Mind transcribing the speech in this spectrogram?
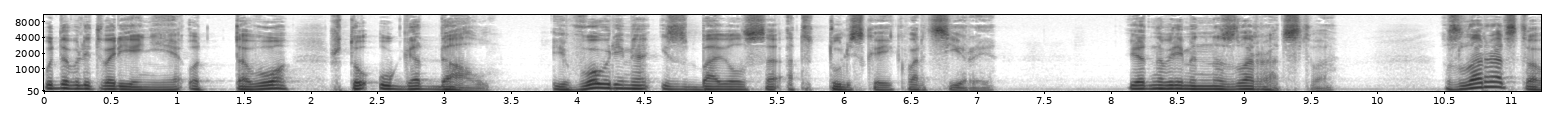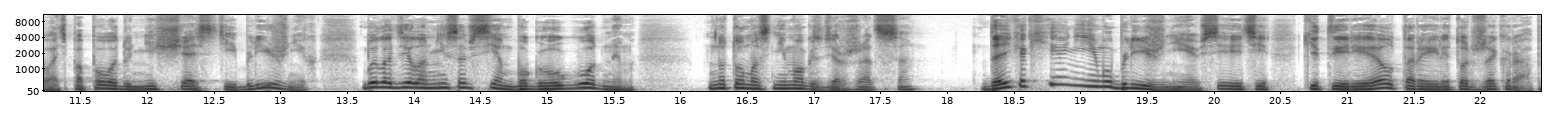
удовлетворение от того, что угадал и вовремя избавился от тульской квартиры. И одновременно злорадство. Злорадствовать по поводу несчастий ближних было делом не совсем богоугодным, но Томас не мог сдержаться. Да и какие они ему ближние, все эти киты-риэлторы или тот же краб?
